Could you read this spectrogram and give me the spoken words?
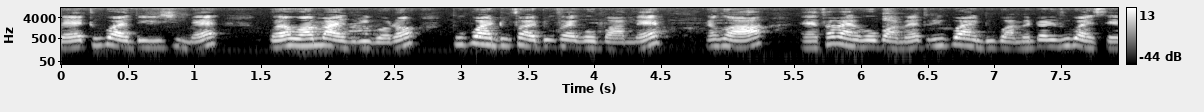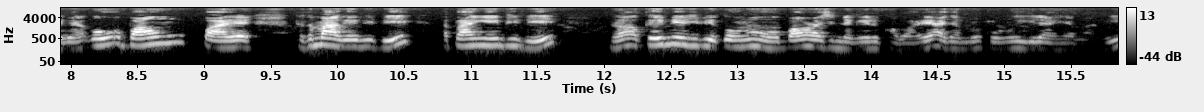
မယ်2.3ရှိမယ်1 1.3ပေါ့နော်2.2525ကိုပါမယ်နောက်ကအဲ5.4ပါမယ်3.2ပါမယ်22.7အကုန်အပေါင်းပါတဲ့ဒသမကိန်းဖြစ်ဖြစ်အပိုင်းကိန်းဖြစ်ဖြစ်နော်ကိန်းပြဖြစ်ဖြစ်အကုန်လုံးကိုပေါင်း rational gain လို့ခေါ်ပါတယ်အဲဒါကြောင့်မလို့အကုန်လုံးရေးလိုက်ရပါပြီ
